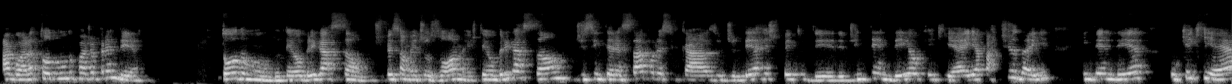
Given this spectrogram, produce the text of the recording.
agora todo mundo pode aprender. Todo mundo tem obrigação, especialmente os homens, tem obrigação de se interessar por esse caso, de ler a respeito dele, de entender o que, que é, e a partir daí entender o que, que é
